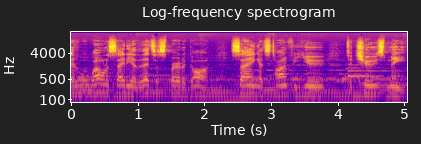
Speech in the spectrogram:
and I want to say to you, that that's the Spirit of God saying it's time for you to choose me.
